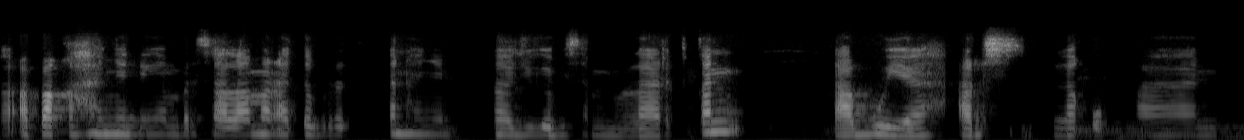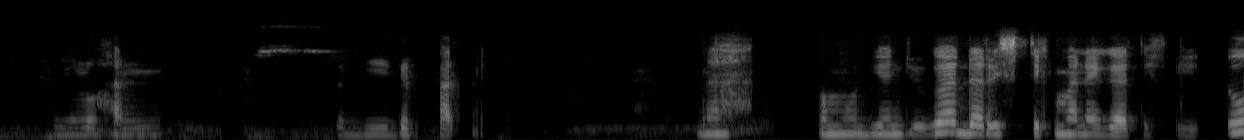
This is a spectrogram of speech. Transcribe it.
apakah hanya dengan bersalaman atau bertekan hanya uh, juga bisa menular itu kan tabu ya harus dilakukan penyuluhan lebih dekat gitu. nah kemudian juga dari stigma negatif itu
